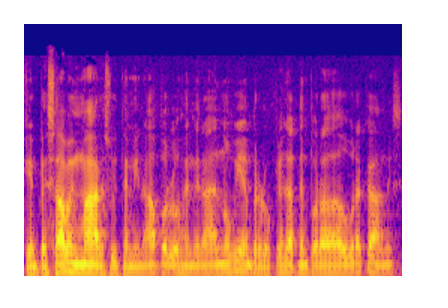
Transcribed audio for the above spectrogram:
que empezaba en marzo y terminaba por lo general en noviembre, lo que es la temporada de huracanes,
